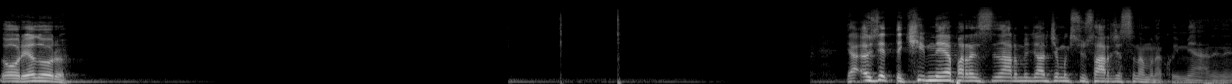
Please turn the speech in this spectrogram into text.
Doğruya doğru. Ya özetle kim neye parasını har- harcamak istiyorsa harcasın amına koyayım yani.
